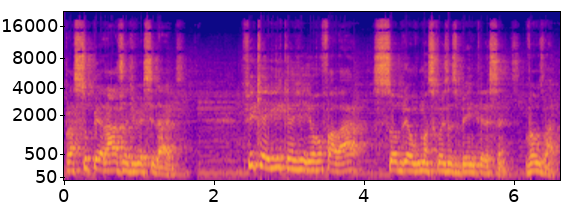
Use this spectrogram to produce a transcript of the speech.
para superar as adversidades. Fique aí que eu vou falar sobre algumas coisas bem interessantes. Vamos lá.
